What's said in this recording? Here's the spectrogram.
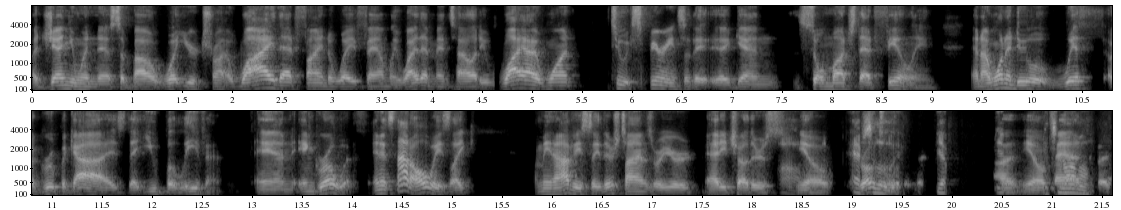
a genuineness about what you're trying, why that find a way family, why that mentality, why I want to experience it again so much that feeling and i want to do it with a group of guys that you believe in and and grow with and it's not always like i mean obviously there's times where you're at each other's oh, you know absolutely yep, yep. Uh, you know but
